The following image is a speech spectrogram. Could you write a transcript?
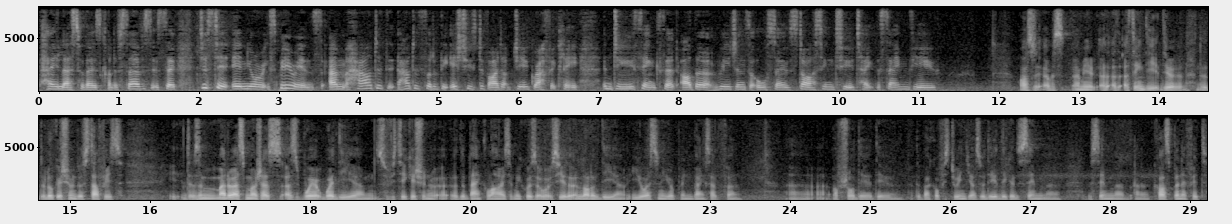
pay less for those kind of services. So, just in, in your experience, um, how did the, how sort of the issues divide up geographically, and do you think that other regions are also starting to take the same view? Well, I mean, I, I think the, the, the location of the staff is it doesn't matter as much as, as where, where the um, sophistication of the bank lies, because obviously a lot of the uh, US and European banks have uh, uh, offshore their, their, the back office to India, so they, they get the same, uh, the same uh, uh, cost benefit.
